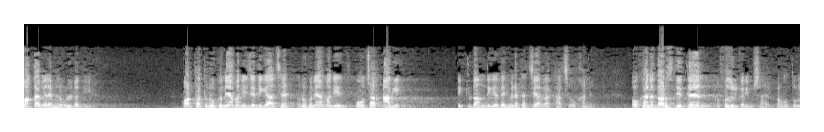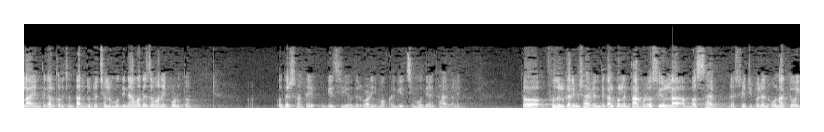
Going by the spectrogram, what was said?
মাক্কা বেরামের উল্টা দিকে। অর্থাৎ রুকনে আমানি যেদিকে আছে, রুকনে আমানি পৌঁছার আগে। একটু ডান দিকে দেখবেন একটা চেয়ার রাখা আছে ওখানে। ওখানে দর্শ দিতেন ফজল করিম সাহেব, রহমতুল্লাহ ইন্তেকাল করেছেন। তার দুটো ছেলে মদিনে আমাদের জামানায় পড়তো। ওদের সাথে গেছি, ওদের বাড়ি, মক্কা গিয়েছি মদিনায় থাকাকালীন। তো ফজল করিম সাহেব ইন্তেকাল করলেন, তারপরে ওসিউল্লাহ আব্বাস সাহেব সেটি পেলেন, ওনাকে ওই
